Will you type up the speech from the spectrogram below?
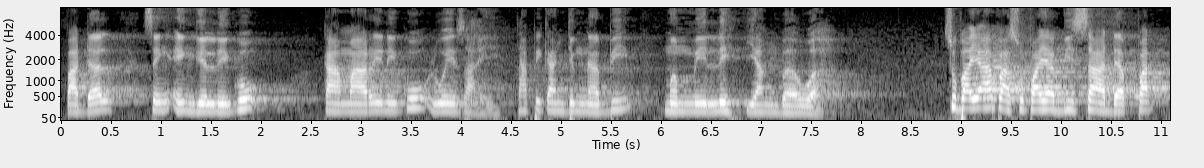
Padahal sing inggil niku kamari niku luwe sae. Tapi kanjeng nabi memilih yang bawah. Supaya apa? Supaya bisa dapat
